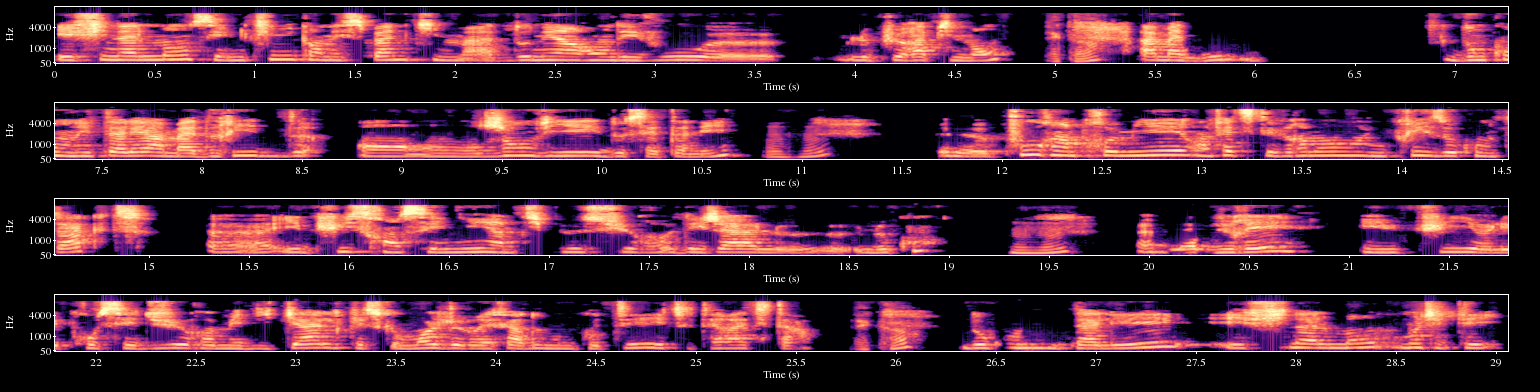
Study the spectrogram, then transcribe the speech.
Et finalement c'est une clinique en Espagne qui m'a donné un rendez-vous euh, le plus rapidement. D'accord. À Madrid. Donc on est allé à Madrid en janvier de cette année. Mm-hmm. Euh, pour un premier, en fait, c'était vraiment une prise de contact et puis se renseigner un petit peu sur euh, déjà le, le coût, mhm. euh, la durée, et puis les procédures médicales, qu'est-ce que moi je devrais faire de mon côté, etc., etc. D'accord. Donc on est allé et finalement, moi j'étais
